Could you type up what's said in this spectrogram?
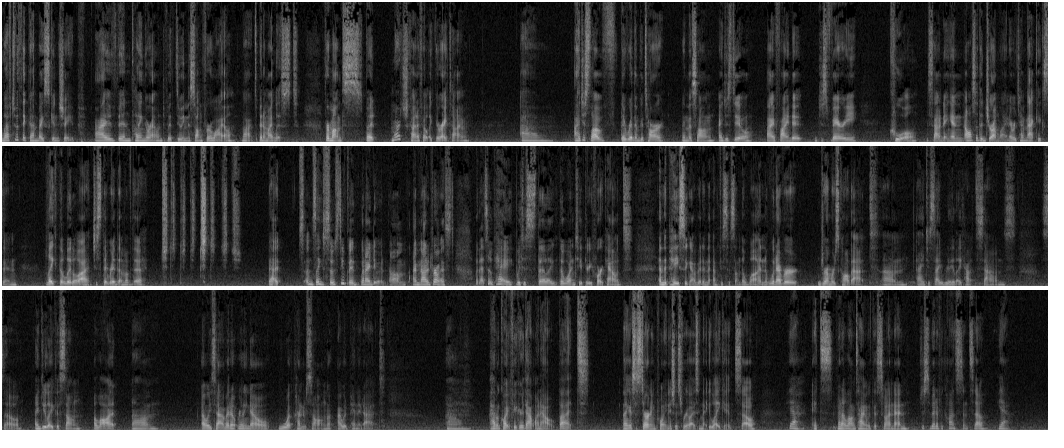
Left with a Gun by Skinshape. I've been playing around with doing this song for a while. Uh, it's been on my list for months, but March kind of felt like the right time. Um, I just love the rhythm guitar in the song. I just do. I find it just very cool sounding, and also the drum line every time that kicks in, like the little, uh, just the rhythm of the. That sounds like so stupid when I do it. Um, I'm not a drummist, but that's okay. But just the like the one, two, three, four count, and the pacing of it, and the emphasis on the one, whatever drummers call that. Um, I just I really like how it sounds. So I do like this song a lot. Um, I always have. I don't really know what kind of song I would pin it at. Um, I haven't quite figured that one out, but I guess the starting point is just realizing that you like it. So, yeah, it's been a long time with this one and just a bit of a constant. So, yeah.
